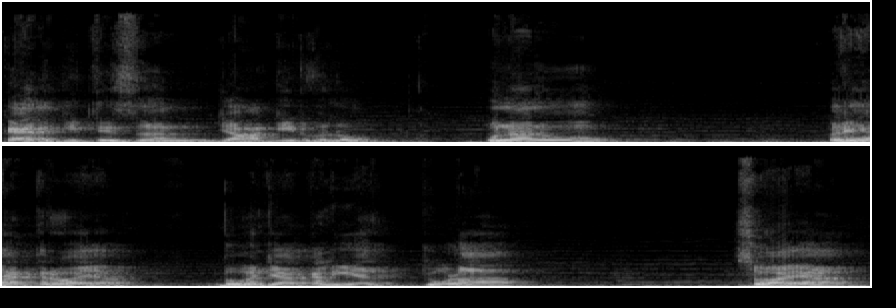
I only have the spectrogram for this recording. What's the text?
ਕੈਦ ਕੀਤੇ ਸਨ ਜਹਾਂਗੀਰ ਵੱਲੋਂ, ਉਹਨਾਂ ਨੂੰ ਰਿਹਾ ਕਰਵਾਇਆ 52 ਕਲੀਆ ਚੋਲਾ ਸਵਾਇਆ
